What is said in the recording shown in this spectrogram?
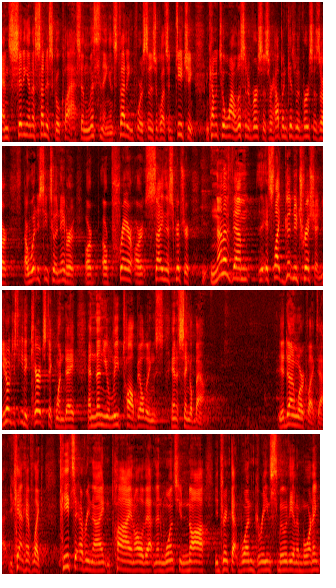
and sitting in a Sunday school class and listening and studying for a Sunday school class and teaching and coming to a while, listen to verses or helping kids with verses or, or witnessing to a neighbor or, or prayer or studying the scripture, none of them, it's like good nutrition. You don't just eat a carrot stick one day and then you leap tall buildings in a single bound. It doesn't work like that. You can't have like pizza every night and pie and all of that, and then once you gnaw, you drink that one green smoothie in the morning,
